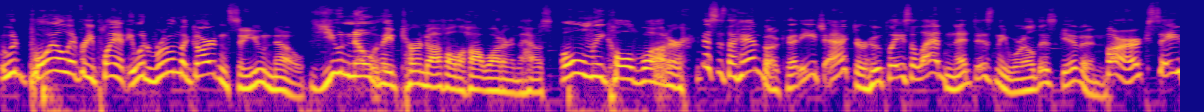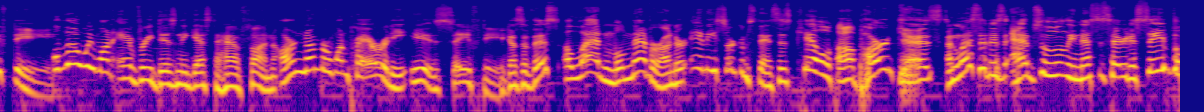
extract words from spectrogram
It would boil every plant. It would ruin the garden, so you know. You know they've turned off all the hot water in the house. Only cold water. This is the handbook that each actor who plays Aladdin at Disney World is given. Park safety. Although we want every Disney guest to have fun, our number one priority is safety. Because of this, Aladdin will never, under any circumstances, kill a park guest unless it is absolutely necessary to save the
